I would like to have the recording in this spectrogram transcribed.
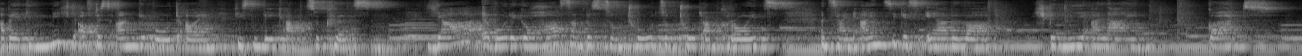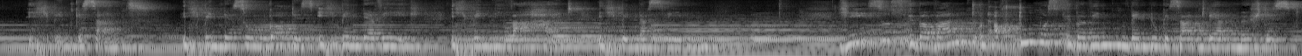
aber er ging nicht auf das Angebot ein, diesen Weg abzukürzen. Ja, er wurde gehorsam bis zum Tod, zum Tod am Kreuz, und sein einziges Erbe war, ich bin nie allein. Gott, ich bin gesandt. Ich bin der Sohn Gottes. Ich bin der Weg. Ich bin die Wahrheit. Ich bin das Leben. Jesus überwand und auch du musst überwinden, wenn du gesandt werden möchtest.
